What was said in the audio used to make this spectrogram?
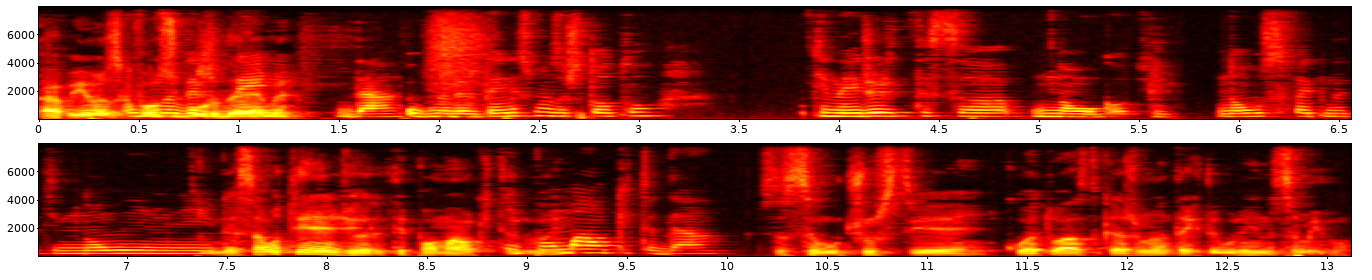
Абе има за какво се гордееме. Да, обнадеждени сме, защото тинейджерите са много готини, много светнати, много И умни. не само тинейджерите, по-малките И дори. по-малките, да. С самочувствие, което аз да кажем на техните години не съм имал.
